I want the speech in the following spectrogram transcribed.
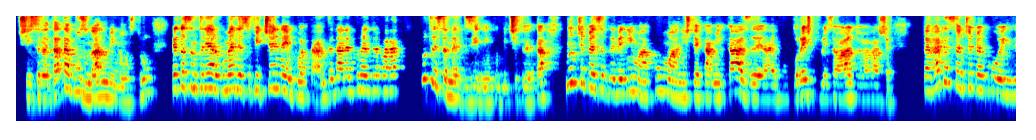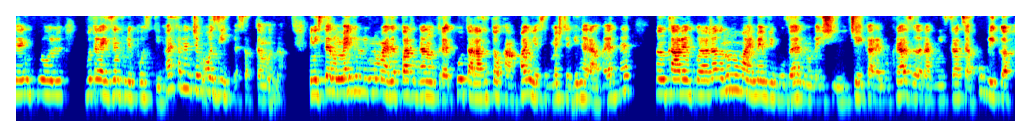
și sănătatea buzunarului nostru, cred că sunt trei argumente suficient de importante, dar ne pune întrebarea nu trebuie să merg zilnic cu bicicleta, nu începem să devenim acum niște kamikaze ai Bucureștiului sau altor orașe. Dar haideți să începem cu exemplul, puterea exemplului pozitiv. Hai să mergem o zi pe săptămână. Ministerul Mediului, numai departe de anul trecut, a lansat o campanie, se numește Vinerea Verde, în care încurajează nu numai membrii guvernului și cei care lucrează în administrația publică,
